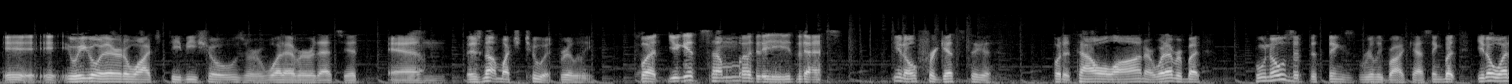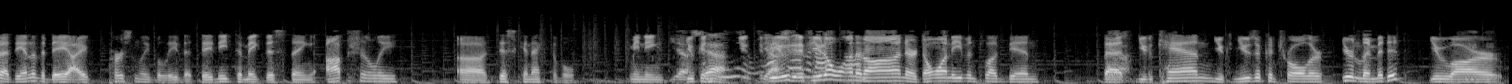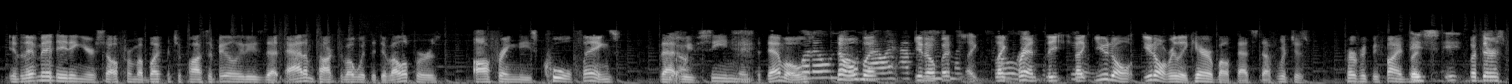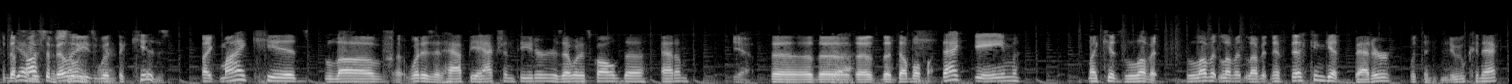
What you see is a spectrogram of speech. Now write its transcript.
i i we go there to watch TV shows or whatever. That's it, and there's not much to it really. But you get somebody that you know forgets to put a towel on or whatever, but. Who knows if the thing's really broadcasting? But you know what? At the end of the day, I personally believe that they need to make this thing optionally uh, disconnectable. Meaning, Yes. you can Yeah. you- if Yeah. you if you don't want it on or don't want it even plugged in, that Yeah. you can you can use a controller. You're limited. You are eliminating yourself from a bunch of possibilities that Adam talked about with the developers offering these cool things that Yeah. we've seen in the demos. But oh no, no, but now I have to you know, but like like Brent, to like you don't you don't really care about that stuff, which is perfectly fine. But it, but there's the Yeah, possibilities selling with the kids. Like my kids love uh, what is it? Happy Action Theater? Is that what it's called, uh, Adam? Yeah. The the, Yeah. the the double that game. My kids love it, love it, love it, love it. And if that can get better with the new Kinect,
